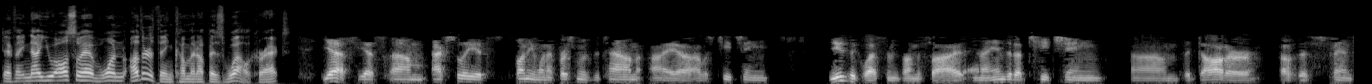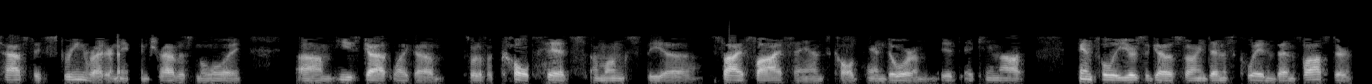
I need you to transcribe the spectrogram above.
Definitely. Now you also have one other thing coming up as well, correct? Yes, yes. Um, actually, it's funny. When I first moved to town, I uh, I was teaching music lessons on the side, and I ended up teaching um, the daughter of this fantastic screenwriter named Travis Milloy. Um, he's got like a sort of a cult hit amongst the uh, sci-fi fans called Pandorum. It, it came out a handful of years ago, starring Dennis Quaid and Ben Foster.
